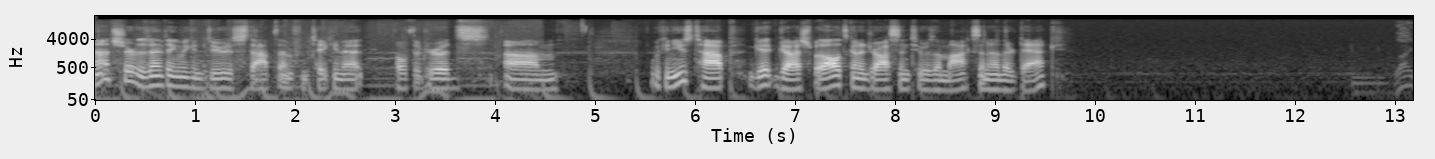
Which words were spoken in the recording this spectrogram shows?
Not sure if there's anything we can do to stop them from taking that Oath of Druids. Um, we can use top, get Gush, but all it's going to draw us into is a Mox and another Dack. Like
